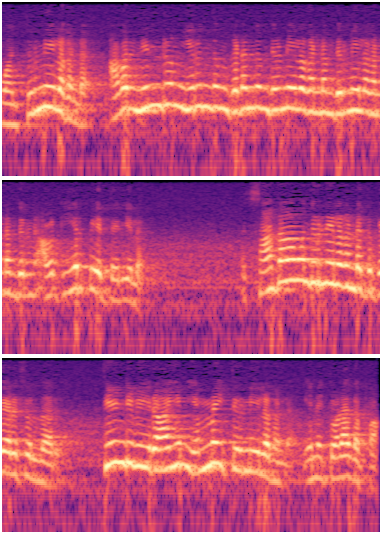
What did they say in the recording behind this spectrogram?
உன் திருநீலகண்டம் அவர் நின்றும் இருந்தும் கிடந்தும் திருநீலகண்டம் திருநீலகண்டம் திருநீ அவருக்கு இயற்பெயர் தெரியல. சதாவும் திருநீலகண்டத்து பேரை சொல்வாரு. தீண்டி வீராயின் எம்மை திருநீலகண்டம் என்னை தொடாதப்பா.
